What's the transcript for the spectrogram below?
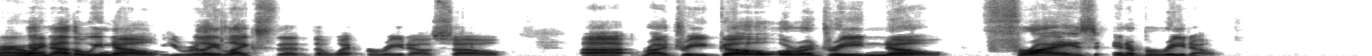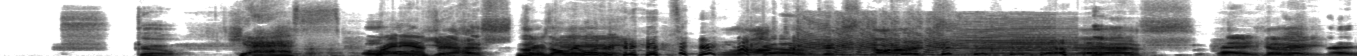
Fire now- away. Now that we know he really likes the the wet burrito, so uh, Rodrigo or Rodrigo no fries in a burrito. Go. Yes. Oh, Right answer. Yes. There's only one right answer. We're off to a good start. Yes. Hey, Okay. those, that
